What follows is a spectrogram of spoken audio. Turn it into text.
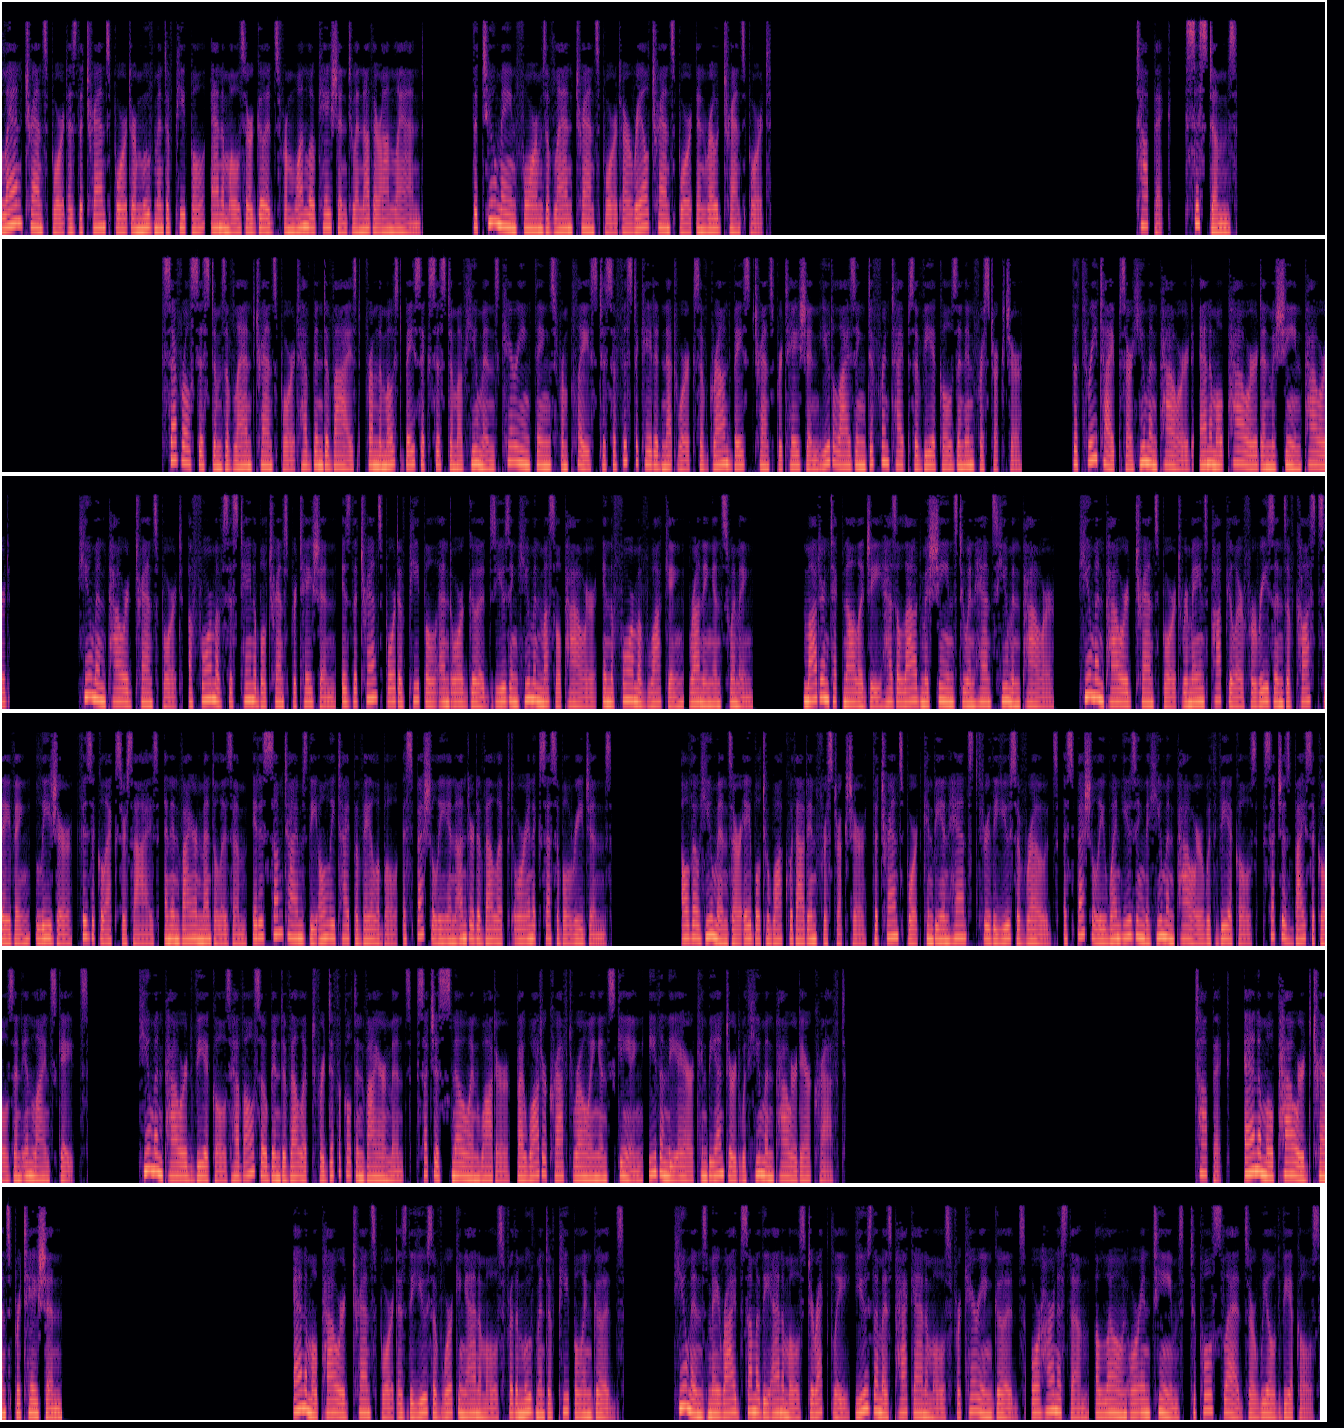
Land transport is the transport or movement of people, animals or goods from one location to another on land. The two main forms of land transport are rail transport and road transport. Systems Several systems of land transport have been devised, from the most basic system of humans carrying things from place to sophisticated networks of ground-based transportation utilizing different types of vehicles and infrastructure. The three types are human-powered, animal-powered and machine-powered. Human-powered transport, a form of sustainable transportation, is the transport of people and or goods using human muscle power, in the form of walking, running and swimming. Modern technology has allowed machines to enhance human power. Human-powered transport remains popular for reasons of cost saving, leisure, physical exercise, and environmentalism. It is sometimes the only type available, especially in underdeveloped or inaccessible regions. Although humans are able to walk without infrastructure, the transport can be enhanced through the use of roads, especially when using the human power with vehicles, such as bicycles and inline skates. Human-powered vehicles have also been developed for difficult environments, such as snow and water, by watercraft rowing and skiing, even the air can be entered with human-powered aircraft. Animal-powered transportation Animal-powered transport is the use of working animals for the movement of people and goods. Humans may ride some of the animals directly, use them as pack animals for carrying goods, or harness them, alone or in teams, to pull sleds or wheeled vehicles.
